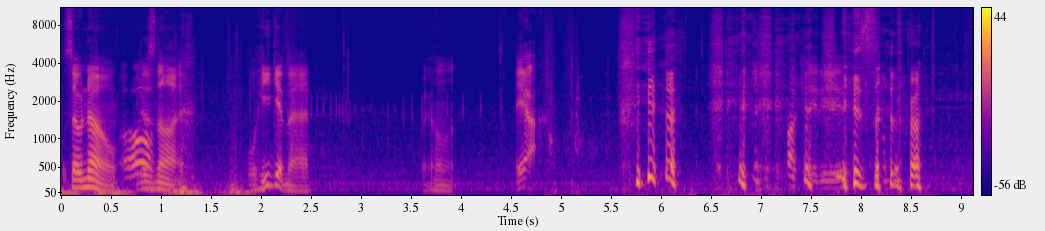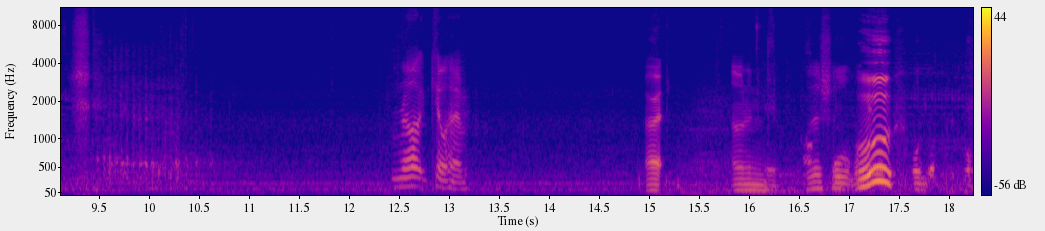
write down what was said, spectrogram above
So no, he does Oh. not. Will he get mad? Wait, hold on. Yeah. Fucking idiot. It's the throw- Real, kill him. All right. I'm in position. Ooh! we'll, get, we'll,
